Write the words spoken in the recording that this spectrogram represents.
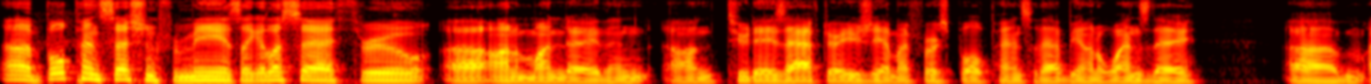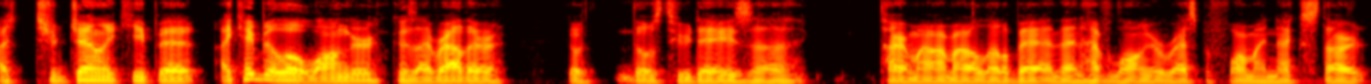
Uh, bullpen session for me is like let's say I threw uh, on a Monday, then on two days after I usually have my first bullpen, so that'd be on a Wednesday. Um, I should generally keep it. I keep it a little longer because I rather go those two days, uh, tire my arm out a little bit, and then have longer rest before my next start.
